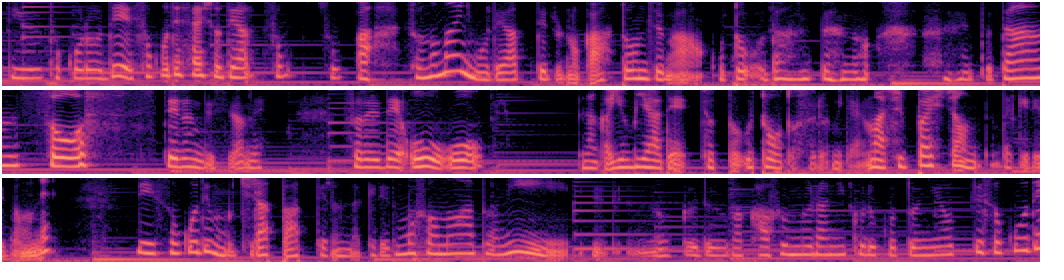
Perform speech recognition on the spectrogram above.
っていうところでそこで最初出会そそあその前にも出会ってるのか。ドンジュが音ダンの 断層してるんですよね。それで王をなんか指輪でちょっと撃とうとするみたいな。まあ失敗しちゃうんだけれどもね。でそこでもちらっと会ってるんだけれどもその後にノクドゥがカフ村に来ることによってそこで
